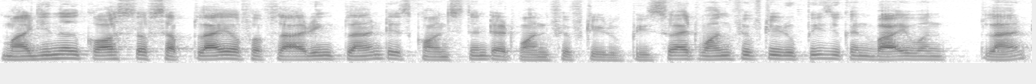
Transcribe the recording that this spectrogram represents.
Marginal cost of supply of a flowering plant is constant at 150 rupees. So, at 150 rupees you can buy one plant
